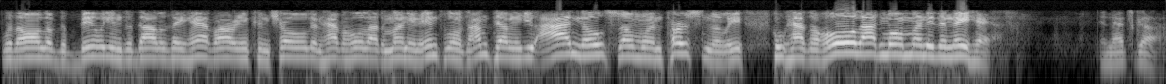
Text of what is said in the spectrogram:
with all of the billions of dollars they have, are in control and have a whole lot of money and influence, I'm telling you, I know someone personally who has a whole lot more money than they have. And that's God.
